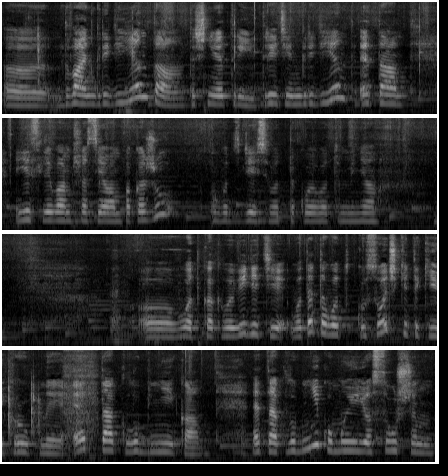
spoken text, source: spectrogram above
два ингредиента, точнее три. Третий ингредиент это, если вам сейчас я вам покажу, вот здесь вот такой вот у меня, э, вот как вы видите, вот это вот кусочки такие крупные, это клубника. Это клубнику мы ее сушим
